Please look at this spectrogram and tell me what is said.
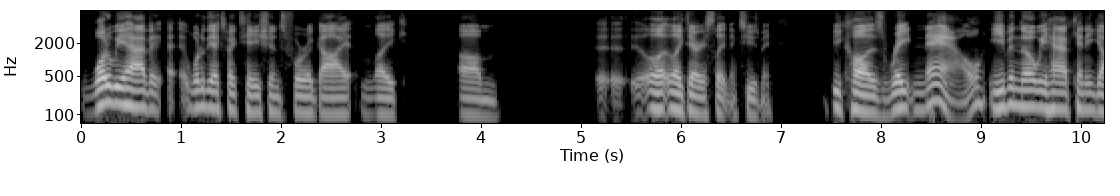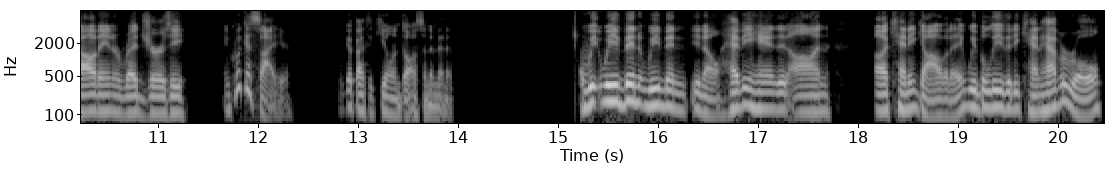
What do we have? Eh, eh, what are the expectations for a guy like um eh, like Darius Slayton, excuse me? Because right now, even though we have Kenny Golladay in a red jersey, and quick aside here, we'll get back to Keelan Dawson in a minute. We we've been we've been you know heavy handed on uh, Kenny Golladay. We believe that he can have a role.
